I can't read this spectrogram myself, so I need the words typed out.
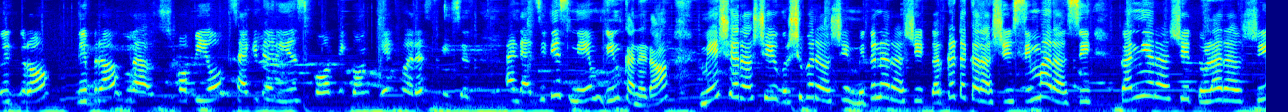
Virgo, Libra, Scorpio, Sagittarius, Capricorn, Aquarius, Pisces. And as it is named in Kannada, Mesha Rashi, Vrishubha Rashi, Mithuna Rashi, Karkataka Rashi, Simha Rashi, Kanya Rashi, Tula Rashi,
